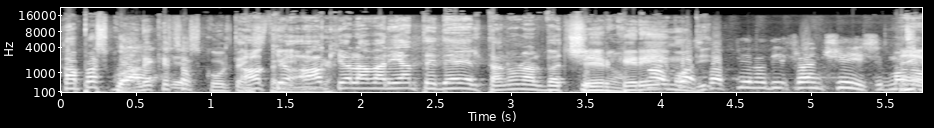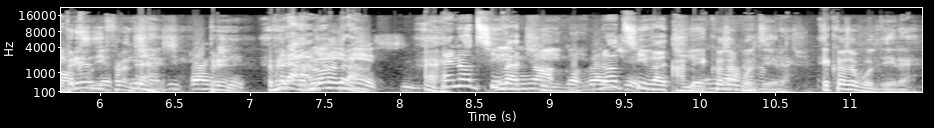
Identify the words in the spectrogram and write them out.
a Pasquale Grazie. che ci ascolta in Occhio, streaming. occhio alla variante Delta, non al vaccino. Cercheremo No, qua di sta pieno di francesi. Eh, no, pieno di è francesi, pieno pieno- di Bravo, francesi. bravo. Messi. Eh. E non si vaccini, non si Ah, vaccini. beh, cosa No, vuol no. dire? E cosa vuol dire?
